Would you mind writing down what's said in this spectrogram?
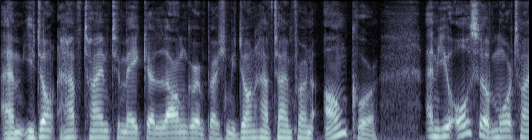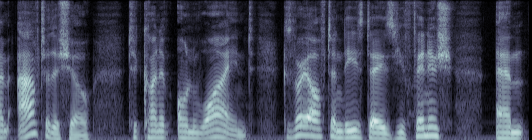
Um, you don't have time to make a longer impression. You don't have time for an encore. And you also have more time after the show to kind of unwind because very often these days you finish. Um,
